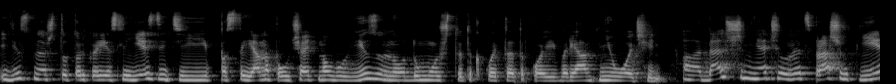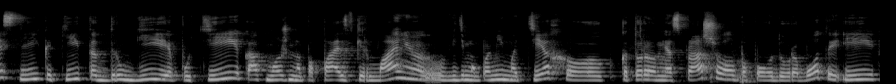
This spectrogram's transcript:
Единственное, что только если ездить и постоянно получать новую визу, но думаю, что это какой-то такой вариант не очень. А дальше меня человек спрашивает, есть ли какие-то другие пути, как можно попасть в Германию, видимо, помимо тех, э, которые он меня спрашивал по поводу работы и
